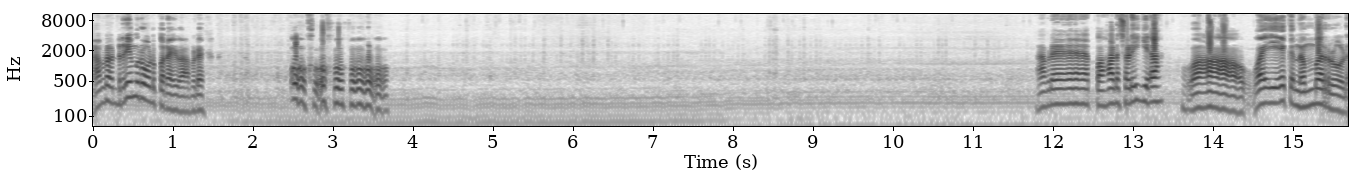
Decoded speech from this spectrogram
આપણા ડ્રીમ રોડ પર આવ્યા આપણે હો. આપણે પહાડ ચડી ગયા વાવ, ભાઈ, એક નંબર રોડ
